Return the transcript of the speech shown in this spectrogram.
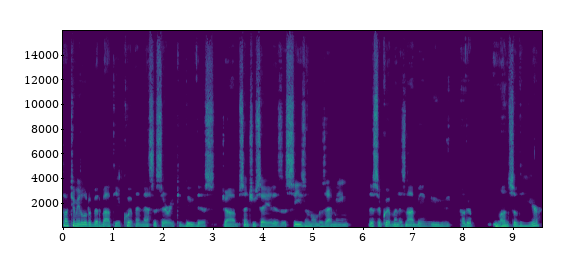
Talk to me a little bit about the equipment necessary to do this job. Since you say it is a seasonal, does that mean this equipment is not being used other months of the year?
